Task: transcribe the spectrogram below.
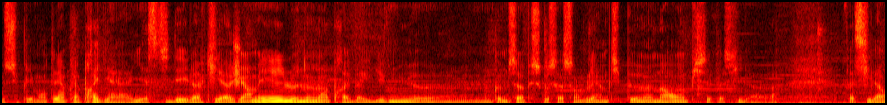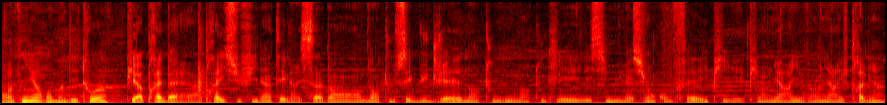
supplémentaire. Puis après, il y a, cette idée-là qui a germé. Le nom, après, bah, il est venu euh, comme ça parce que ça semblait un petit peu marrant. Puis c'est facile à, facile à retenir, Romain des Toits. Puis après, bah, après, il suffit d'intégrer ça dans, tous ces budgets, dans, toutes les, simulations qu'on fait. Et puis, et puis on, y arrive, on y arrive très bien.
